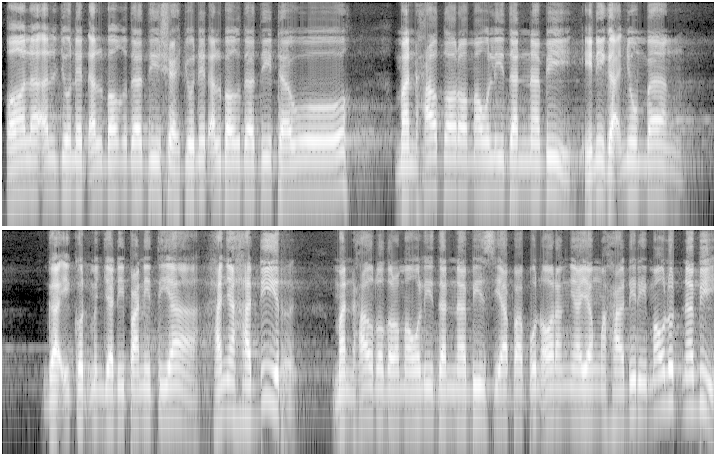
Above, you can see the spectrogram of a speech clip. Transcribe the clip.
Qala Al-Junaid Al-Baghdadi Syekh Junaid Al-Baghdadi tahu man hadara maulidan Nabi ini gak nyumbang gak ikut menjadi panitia, hanya hadir. Man hadar maulidan Nabi, siapa pun orangnya yang menghadiri maulud Nabi.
